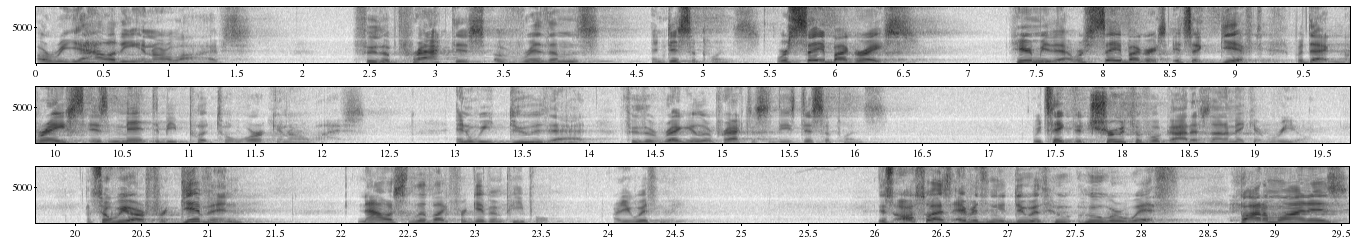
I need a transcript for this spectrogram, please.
a reality in our lives through the practice of rhythms and disciplines. We're saved by grace. Hear me that. We're saved by grace. It's a gift, but that grace is meant to be put to work in our lives. And we do that through the regular practice of these disciplines. We take the truth of what God has done and make it real. And so we are forgiven. Now let's live like forgiven people. Are you with me? This also has everything to do with who, who we're with. Bottom line is,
